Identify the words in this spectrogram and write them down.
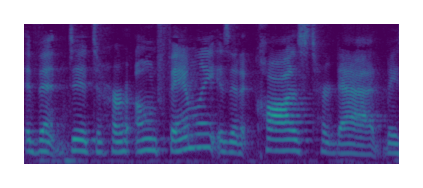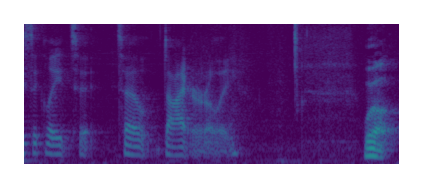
event did to her own family is that it caused her dad basically to, to die early. Well,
